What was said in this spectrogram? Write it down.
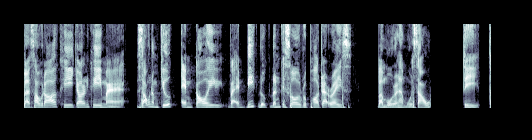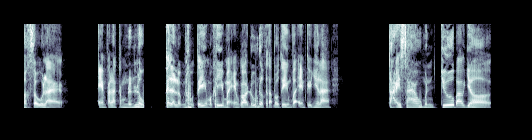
Và sau đó khi cho đến khi mà 6 năm trước em coi và em biết được đến cái show RuPaul Drag Race. Và mùa đó là mùa 6 thì thật sự là em phải là câm nín luôn. Cái là lần đầu tiên mà khi mà em coi đúng được cái tập đầu tiên và em kiểu như là tại sao mình chưa bao giờ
